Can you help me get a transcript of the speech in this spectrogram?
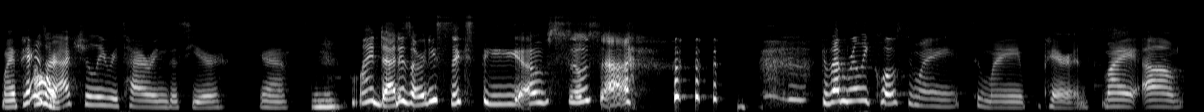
My parents are Oh. actually retiring this year. Yeah, Mm. my dad is already sixty. I'm so sad. Because I'm really close to my to my parents. My um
